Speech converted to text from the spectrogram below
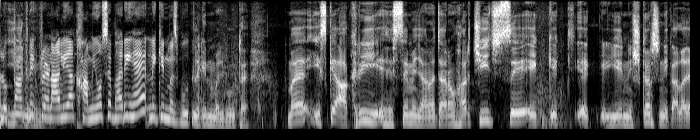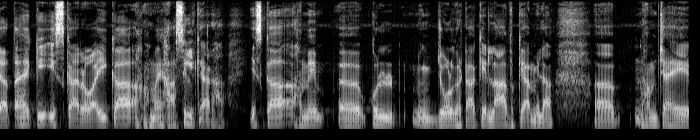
लोकतांत्रिक प्रणालियाँ खामियों से भरी हैं लेकिन मज़बूत लेकिन मज़बूत है मैं इसके आखिरी हिस्से में जाना चाह रहा हूँ। हर चीज़ से एक एक, एक ये निष्कर्ष निकाला जाता है कि इस कार्रवाई का हमें हासिल क्या रहा। इसका हमें कुल जोड़ घटा के लाभ क्या मिला। हम चाहे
